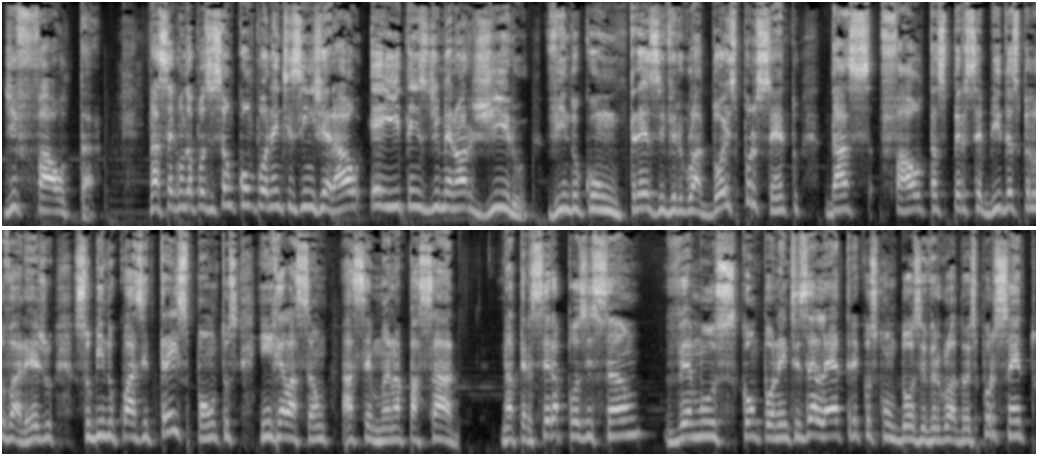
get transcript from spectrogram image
de falta. Na segunda posição, componentes em geral e itens de menor giro, vindo com 13,2% das faltas percebidas pelo varejo, subindo quase 3 pontos em relação à semana passada. Na terceira posição, Vemos componentes elétricos com 12,2%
